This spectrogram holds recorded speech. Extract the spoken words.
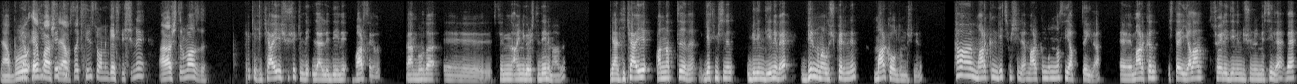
Yani bunu ya peki, en başta peki, yapsa kimse onun geçmişini araştırmazdı. Peki hikayeyi şu şekilde ilerlediğini varsayalım. Ben burada e, seninle aynı görüşte değilim abi. Yani hikayeyi anlattığını, geçmişinin bilindiğini ve bir numaralı şüphelinin Mark olduğunu düşünelim. Tamamen Mark'ın geçmişiyle, Mark'ın bunu nasıl yaptığıyla, e, Mark'ın işte yalan söylediğinin düşünülmesiyle ve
